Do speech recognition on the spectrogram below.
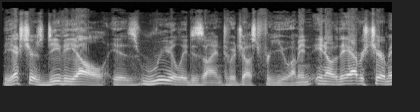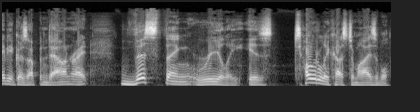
The X Chair's DVL is really designed to adjust for you. I mean, you know, the average chair, maybe it goes up and down, right? This thing really is totally customizable.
